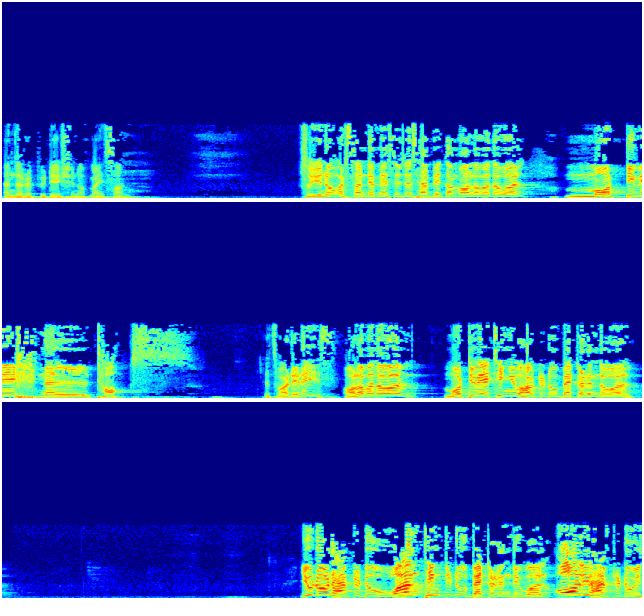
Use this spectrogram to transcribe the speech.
and the reputation of my son. So you know what Sunday messages have become all over the world? Motivational talks. That's what it is. All over the world. Motivating you how to do better in the world. You don't have to do one thing to do better in the world. All you have to do is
